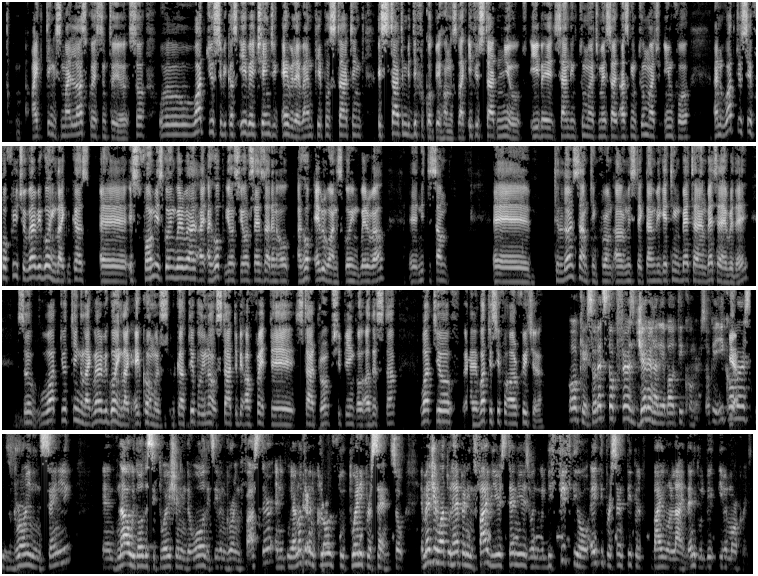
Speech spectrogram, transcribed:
I think it's my last question to you. So, what you see because eBay changing every day when people starting, it's starting to be difficult. Be honest, like if you start new, eBay sending too much message, asking too much info, and what you see for future, where we going? Like because uh, it's for me, it's going very well. I, I hope yours yours says that, and all. I hope everyone is going very well. Uh, need to some. Uh, to learn something from our mistake, then we're getting better and better every day. So what do you think, like, where are we going, like e-commerce? Because people, you know, start to be afraid to start drop shipping or other stuff. What you, uh, what you see for our future? Okay, so let's talk first generally about e-commerce. Okay, e-commerce yeah. is growing insanely. And now with all the situation in the world, it's even growing faster. And we are not yeah. even close to 20%. So imagine what will happen in five years, 10 years, when it will be 50 or 80% people buying online. Then it will be even more crazy.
